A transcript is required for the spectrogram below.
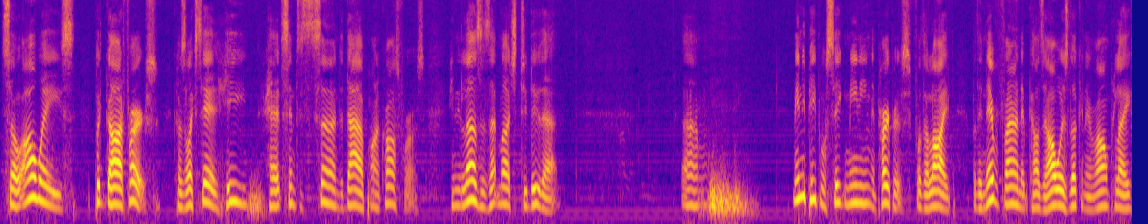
So always put God first because, like I said, He had sent His Son to die upon a cross for us. And He loves us that much to do that. Um, many people seek meaning and purpose for their life, but they never find it because they're always looking in the wrong place,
